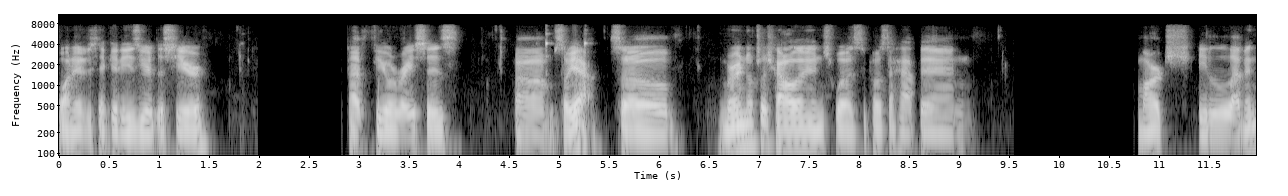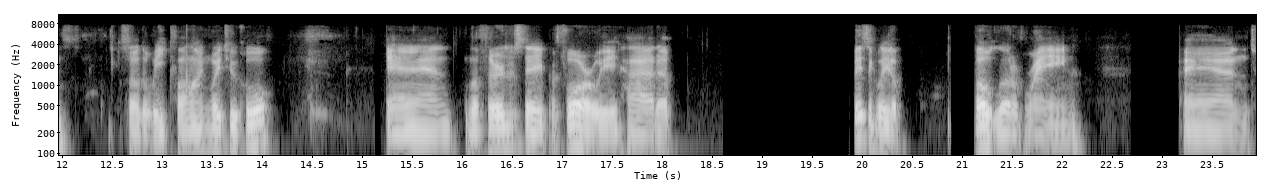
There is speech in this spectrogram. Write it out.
wanted to take it easier this year, have fewer races. Um, so yeah, so Marin Ultra Challenge was supposed to happen March 11th, so the week following Way Too Cool. And the Thursday before, we had a basically a boatload of rain. And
